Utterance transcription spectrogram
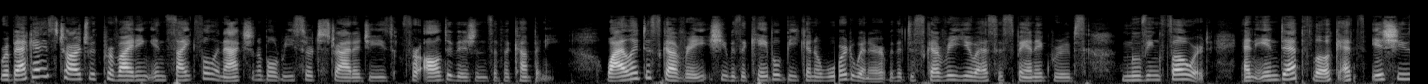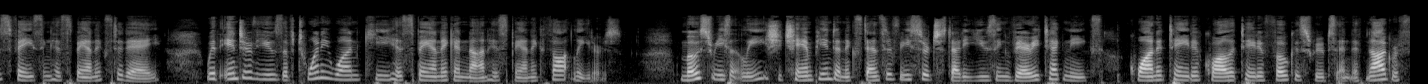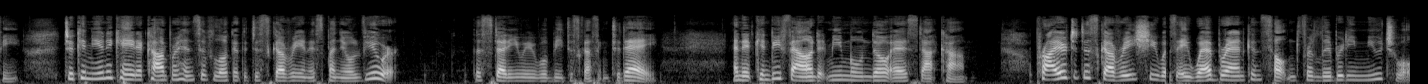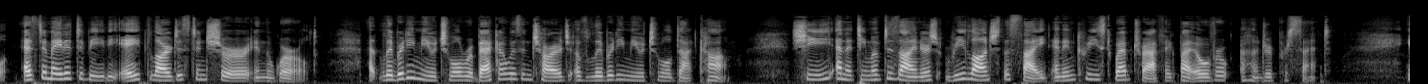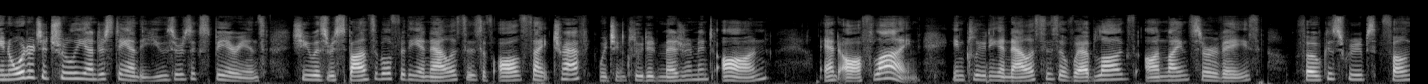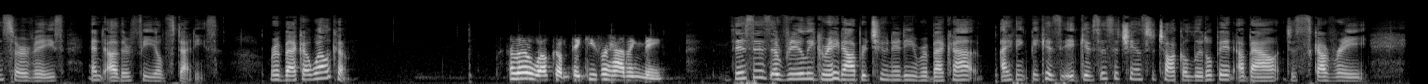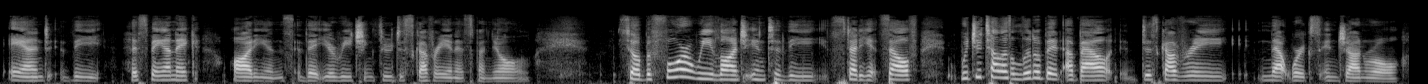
Rebecca is charged with providing insightful and actionable research strategies for all divisions of the company. While at Discovery, she was a Cable Beacon Award winner with the Discovery U.S. Hispanic Group's Moving Forward, an in depth look at issues facing Hispanics today, with interviews of 21 key Hispanic and non Hispanic thought leaders. Most recently, she championed an extensive research study using varied techniques, quantitative, qualitative focus groups, and ethnography to communicate a comprehensive look at the Discovery in Espanol viewer, the study we will be discussing today and it can be found at mimundoes.com. Prior to Discovery, she was a web brand consultant for Liberty Mutual, estimated to be the eighth largest insurer in the world. At Liberty Mutual, Rebecca was in charge of libertymutual.com. She and a team of designers relaunched the site and increased web traffic by over 100%. In order to truly understand the user's experience, she was responsible for the analysis of all site traffic, which included measurement on, and offline, including analysis of weblogs, online surveys, focus groups, phone surveys, and other field studies. Rebecca, welcome. Hello, welcome. Thank you for having me. This is a really great opportunity, Rebecca, I think because it gives us a chance to talk a little bit about discovery and the Hispanic audience that you're reaching through Discovery in Espanol. So before we launch into the study itself, would you tell us a little bit about discovery networks in general?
